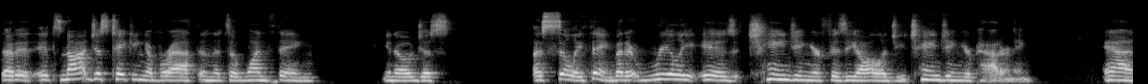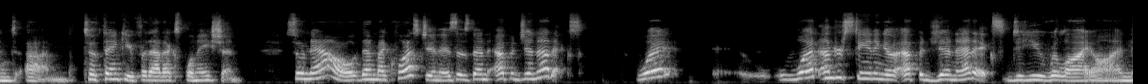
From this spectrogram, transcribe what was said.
that it, it's not just taking a breath and it's a one thing, you know, just a silly thing, but it really is changing your physiology, changing your patterning. And um, so thank you for that explanation. So now then my question is is then epigenetics. What what understanding of epigenetics do you rely on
